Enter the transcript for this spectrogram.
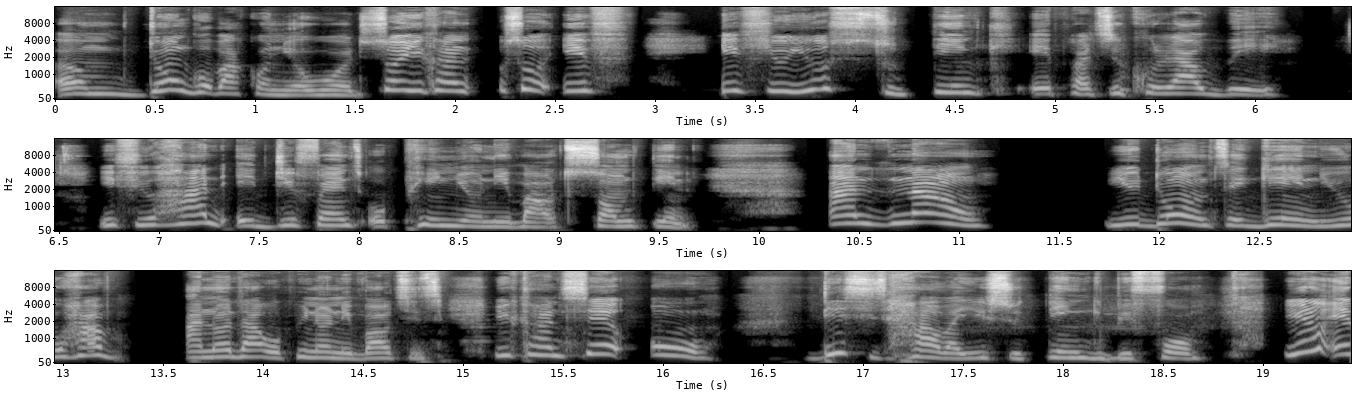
um don't go back on your word. So you can so if if you used to think a particular way if you had a different opinion about something and now you don't again you have another opinion about it you can say oh this is how i used to think before. You know a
